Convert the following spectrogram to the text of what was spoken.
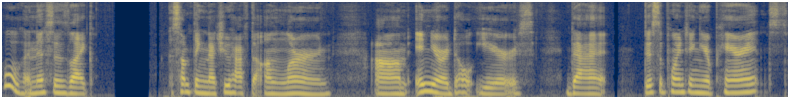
Whew, and this is like something that you have to unlearn um, in your adult years that disappointing your parents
